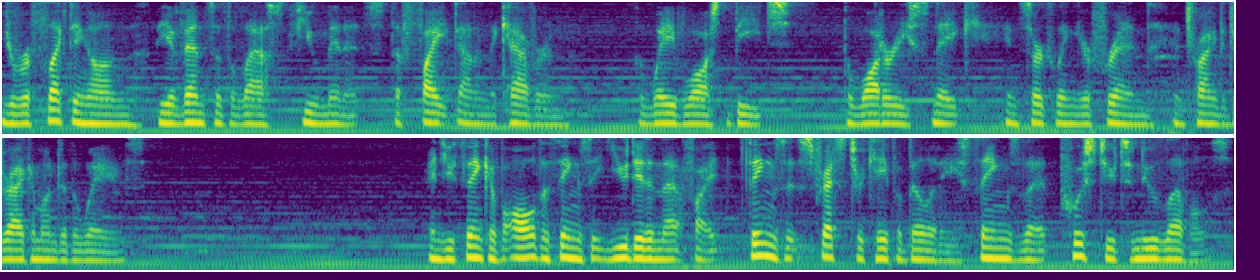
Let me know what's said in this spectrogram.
You're reflecting on the events of the last few minutes the fight down in the cavern, the wave washed beach, the watery snake encircling your friend and trying to drag him under the waves. And you think of all the things that you did in that fight, things that stretched your capabilities, things that pushed you to new levels.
